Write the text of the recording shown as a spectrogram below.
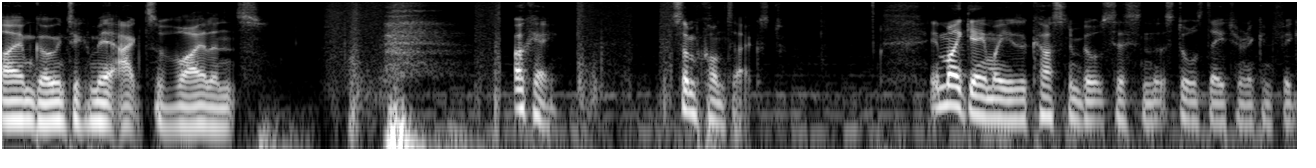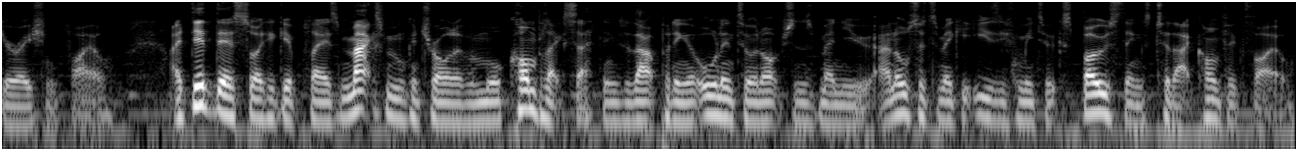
I am going to commit acts of violence. okay, some context. In my game, I use a custom built system that stores data in a configuration file. I did this so I could give players maximum control over more complex settings without putting it all into an options menu, and also to make it easy for me to expose things to that config file.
